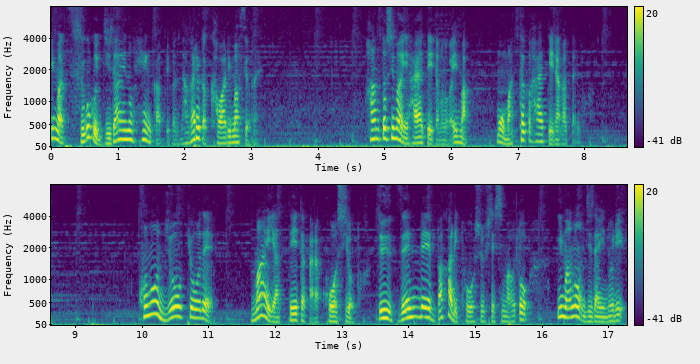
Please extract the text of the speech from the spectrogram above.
今、すごく時代の変化というか流れが変わりますよね。半年前に流行っていたものが今、もう全く流行っていなかったりとか。この状況で前やっていたからこうしようとかという前例ばかり踏襲してしまうと今の時代に乗り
